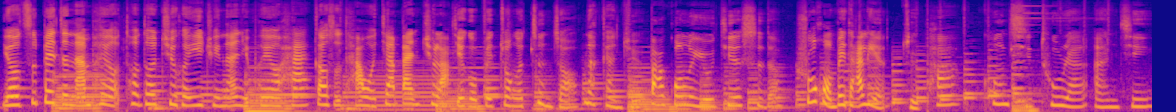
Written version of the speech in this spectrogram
有次背着男朋友偷偷去和一群男女朋友嗨，告诉他我加班去了，结果被撞个正着，那感觉扒光了游街似的。说谎被打脸，嘴趴。空气突然安静。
